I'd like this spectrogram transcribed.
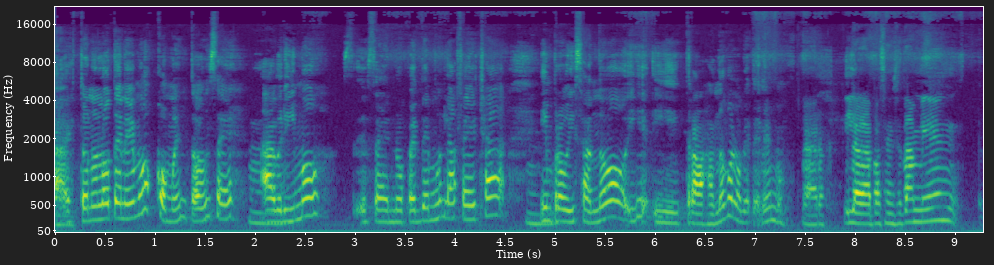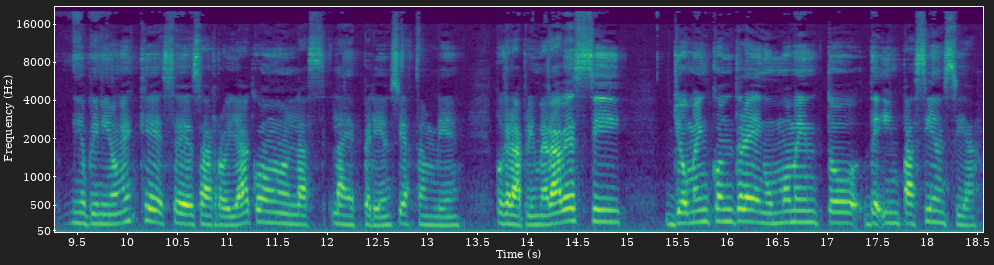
Claro. esto no lo tenemos, como entonces abrimos, o sea, no perdemos la fecha improvisando y, y trabajando con lo que tenemos. Claro. Y la, la paciencia también, mi opinión es que se desarrolla con las, las experiencias también. Porque la primera vez sí yo me encontré en un momento de impaciencia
